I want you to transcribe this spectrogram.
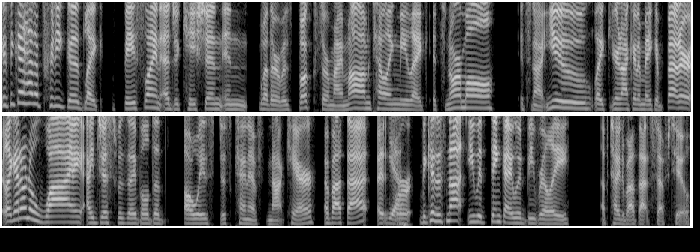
I think I had a pretty good like baseline education in whether it was books or my mom telling me like it's normal, it's not you, like you're not going to make it better. Like I don't know why I just was able to always just kind of not care about that uh, Yeah. or because it's not you would think I would be really uptight about that stuff too.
